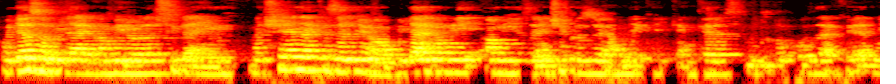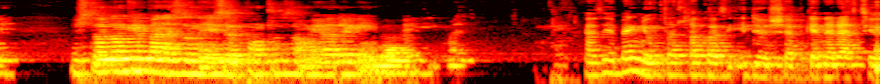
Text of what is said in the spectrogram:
hogy az a világ, amiről a szüleim mesélnek, ez egy olyan világ, ami, amihez én csak az ő emlékeiken keresztül tudok hozzáférni. És tulajdonképpen ez a nézőpont az, ami a regényben végigmegy. Azért megnyugtatlak az idősebb generáció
